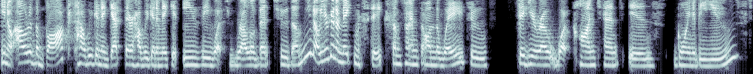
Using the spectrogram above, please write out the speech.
you know, out of the box. How are we going to get there? How are we going to make it easy? What's relevant to them? You know, you're going to make mistakes sometimes on the way to figure out what content is going to be used.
